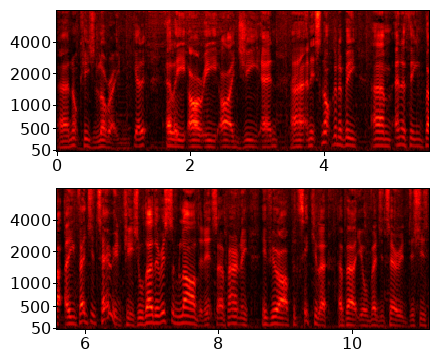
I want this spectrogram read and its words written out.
Uh, not quiche Lorraine, you get it? L E R E I G N. Uh, and it's not going to be um, anything but a vegetarian quiche, although there is some lard in it. So apparently, if you are particular about your vegetarian dishes,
